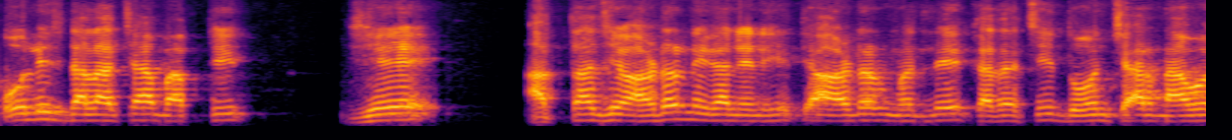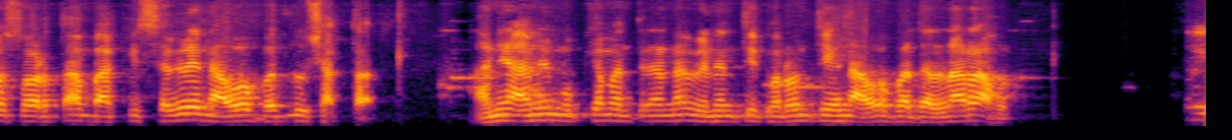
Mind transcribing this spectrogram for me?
पोलीस दलाच्या बाबतीत जे आता जे ऑर्डर निघालेली त्या ऑर्डर मधले कदाचित दोन चार नावं सोडता बाकी सगळे नावं बदलू शकतात. आणि आम्ही मुख्यमंत्र्यांना विनंती करून ते नावं बदलणार आहोत. आणि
